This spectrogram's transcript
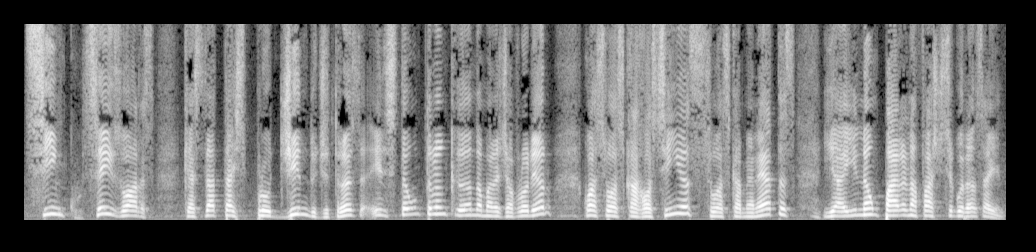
cinco, seis horas, que a cidade está explodindo de trânsito, eles estão trancando a Marechal Floriano com as suas carrocinhas, suas caminhonetas, e aí não para na faixa de segurança ainda.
